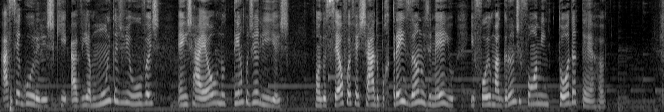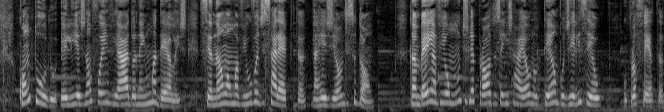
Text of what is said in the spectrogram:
Asseguro-lhes que havia muitas viúvas em Israel no tempo de Elias quando o céu foi fechado por três anos e meio e foi uma grande fome em toda a terra. Contudo, Elias não foi enviado a nenhuma delas, senão a uma viúva de Sarepta, na região de Sidom. Também haviam muitos leprosos em Israel no tempo de Eliseu, o profeta.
